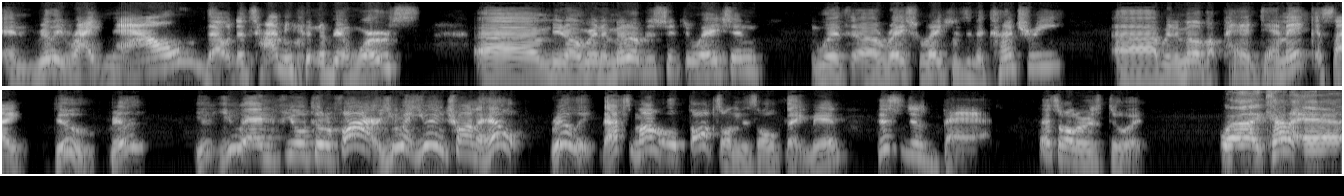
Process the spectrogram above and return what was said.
and really, right now, that the timing couldn't have been worse. Um, you know, we're in the middle of the situation with uh, race relations in the country. Uh, we're in the middle of a pandemic. It's like, dude, really? You you adding fuel to the fire? You ain't you ain't trying to help, really? That's my whole thoughts on this whole thing, man. This is just bad. That's all there is to it. Well, it kind of,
